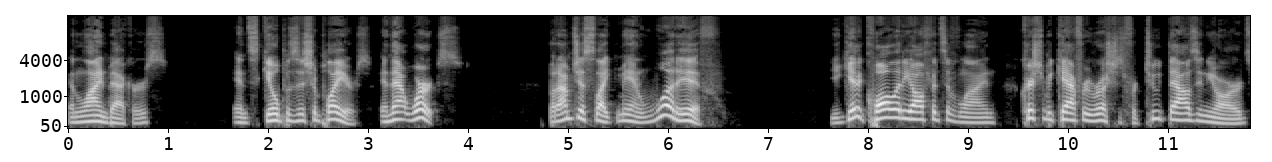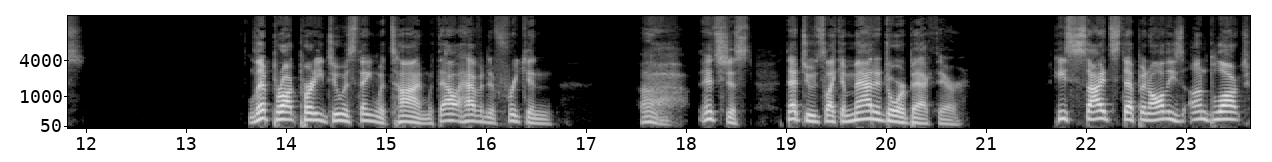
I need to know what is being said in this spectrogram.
and linebackers and skill position players, and that works. But I'm just like, man, what if you get a quality offensive line? Christian McCaffrey rushes for 2,000 yards. Let Brock Purdy do his thing with time without having to freaking. Uh, it's just that dude's like a matador back there. He's sidestepping all these unblocked.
